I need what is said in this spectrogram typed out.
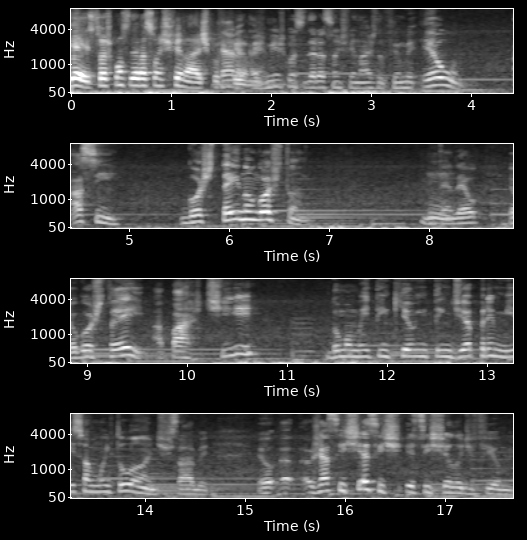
e aí, suas considerações finais pro Cara, filme? as minhas considerações finais do filme, eu, assim, gostei não gostando. Hum. Entendeu? Eu gostei a partir do momento em que eu entendi a premissa muito antes, sabe? Eu, eu já assisti esse, esse estilo de filme.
